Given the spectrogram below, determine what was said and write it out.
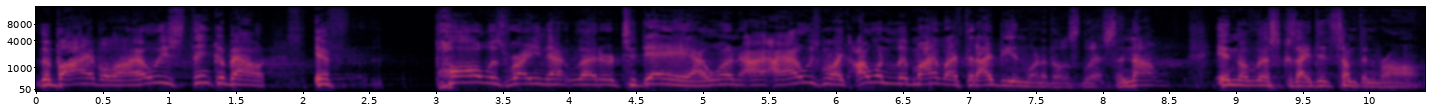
the Bible. I always think about if Paul was writing that letter today, I want, I, I always like, I want to live my life that I'd be in one of those lists and not in the list because I did something wrong.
